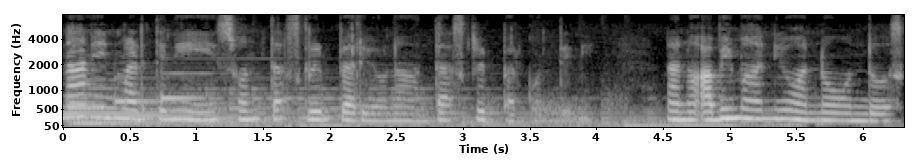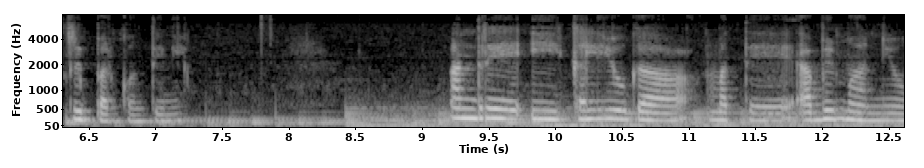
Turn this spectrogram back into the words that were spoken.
ನಾನೇನು ಮಾಡ್ತೀನಿ? ಸ್ವಂತ ಸ್ಕ್ರಿಪ್ಟ್ ಬರೆಯೋಣ ಅಂತ ಸ್ಕ್ರಿಪ್ಟ್ ಬರ್ಕೊತೀನಿ. ನಾನು ಅಭಿಮಾನ್ಯು ಅನ್ನೋ ಒಂದು ಸ್ಕ್ರಿಪ್ಟ್ ಬರ್ಕೊತೀನಿ. ಅಂದರೆ ಈ ಕಲಿಯುಗ ಮತ್ತು ಅಭಿಮಾನ್ಯು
